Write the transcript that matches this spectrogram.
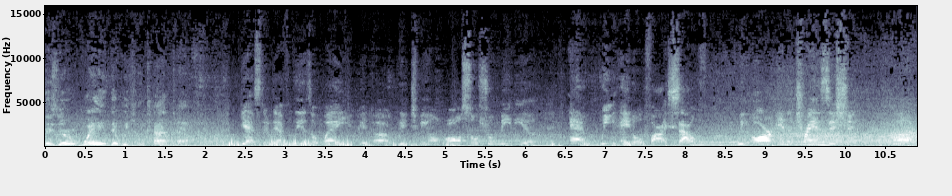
is there a way that we can contact? Yes, there definitely is a way. You can uh, reach me on all social media at We805 South. We are in a transition, uh,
